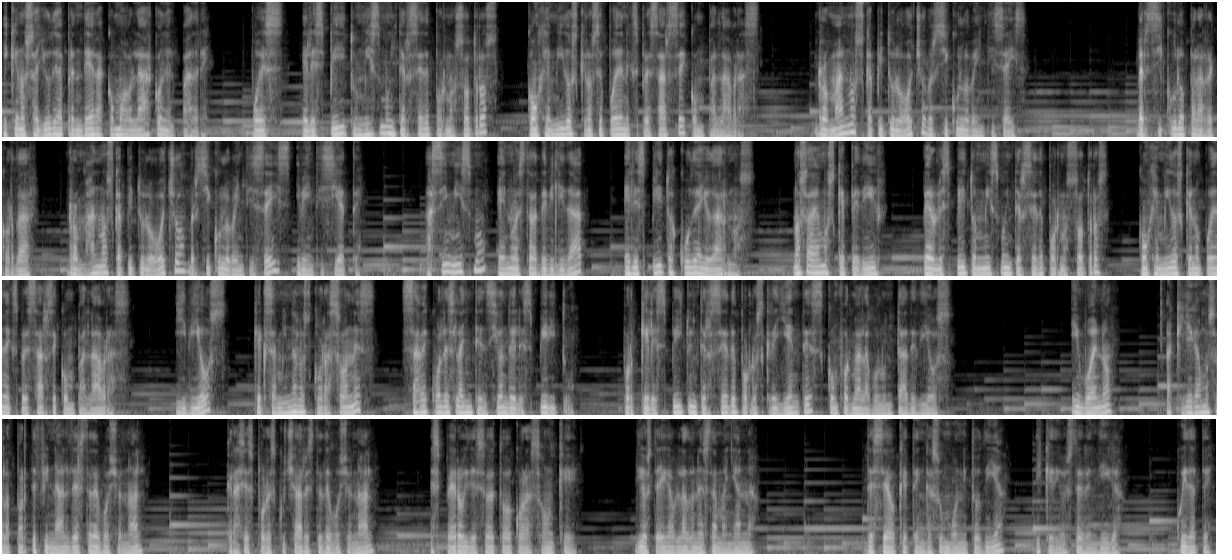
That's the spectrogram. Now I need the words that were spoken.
y que nos ayude a aprender a cómo hablar con el Padre, pues el Espíritu mismo intercede por nosotros con gemidos que no se pueden expresarse con palabras. Romanos capítulo 8 versículo 26. Versículo para recordar. Romanos capítulo 8 versículo 26 y 27. Asimismo, en nuestra debilidad, el Espíritu acude a ayudarnos. No sabemos qué pedir, pero el Espíritu mismo intercede por nosotros con gemidos que no pueden expresarse con palabras. Y Dios, que examina los corazones, sabe cuál es la intención del Espíritu, porque el Espíritu intercede por los creyentes conforme a la voluntad de Dios. Y bueno, aquí llegamos a la parte final de este devocional. Gracias por escuchar este devocional. Espero y deseo de todo corazón que Dios te haya hablado en esta mañana Deseo que tengas un bonito día y que Dios te bendiga. Cuídate.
